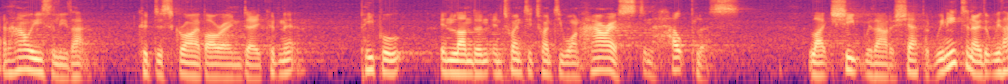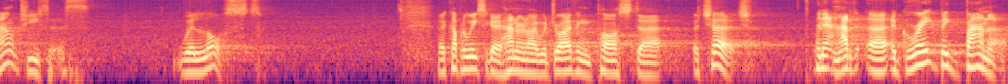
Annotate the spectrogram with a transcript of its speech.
And how easily that could describe our own day, couldn't it? People in London in 2021 harassed and helpless, like sheep without a shepherd. We need to know that without Jesus, we're lost. A couple of weeks ago, Hannah and I were driving past uh, a church, and it had uh, a great big banner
